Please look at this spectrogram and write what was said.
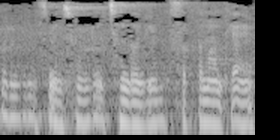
സ്മരിച്ചുകൊണ്ട് ഛന്തോഗ്യം സപ്തമാധ്യായം.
